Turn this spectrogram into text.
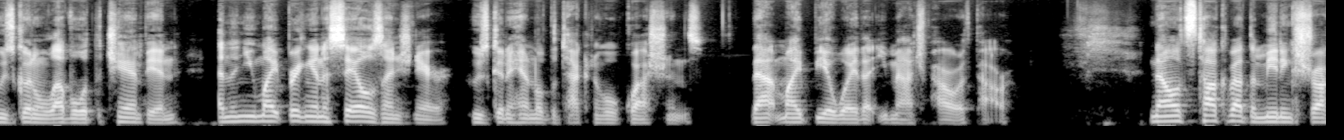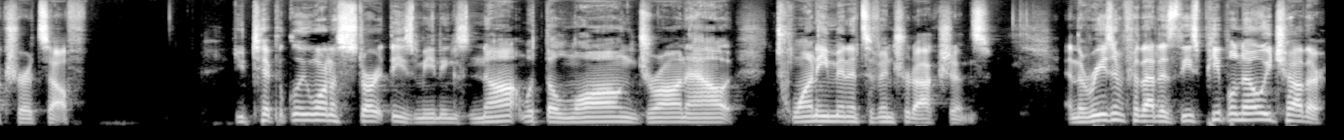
who's going to level with the champion, and then you might bring in a sales engineer who's going to handle the technical questions. That might be a way that you match power with power. Now let's talk about the meeting structure itself. You typically want to start these meetings not with the long, drawn out 20 minutes of introductions. And the reason for that is these people know each other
